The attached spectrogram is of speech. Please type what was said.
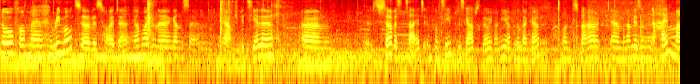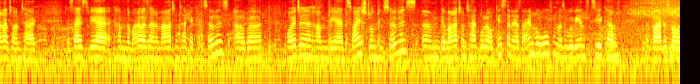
Hallo vom äh, Remote Service heute. Wir haben heute eine ganz äh, ja, spezielle ähm, Servicezeit im Prinzip. Das gab es, glaube ich, noch nie auf einer Dakar. Und zwar ähm, haben wir so einen halben Marathontag. Das heißt, wir haben normalerweise an einem Marathontag ja keinen Service, aber heute haben wir zwei Stunden Service. Ähm, der Marathontag wurde auch gestern erst einberufen, also wo wir ins Ziel kamen, war das noch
